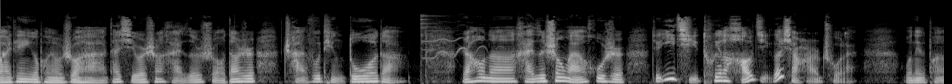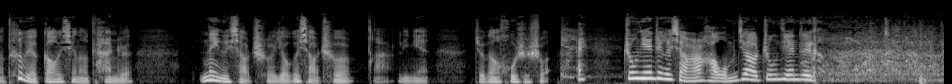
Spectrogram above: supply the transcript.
我还听一个朋友说哈，他媳妇生孩子的时候，当时产妇挺多的，然后呢，孩子生完，护士就一起推了好几个小孩出来。我那个朋友特别高兴的看着那个小车，有个小车啊，里面就跟护士说：“哎，中间这个小孩好，我们就要中间这个。”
